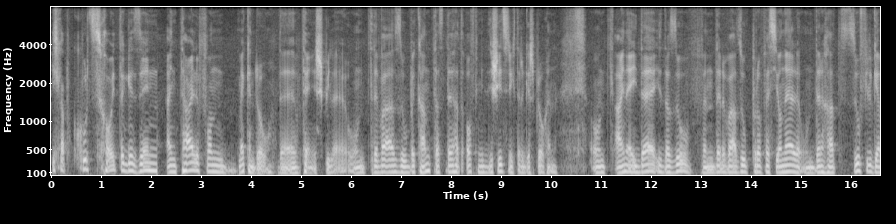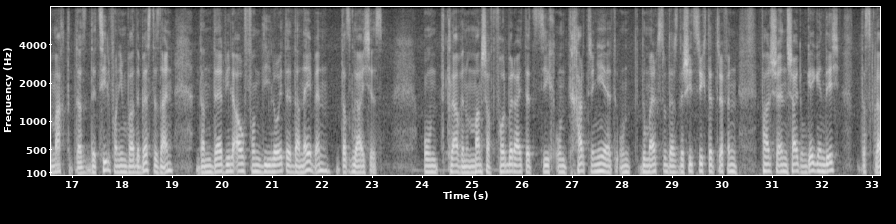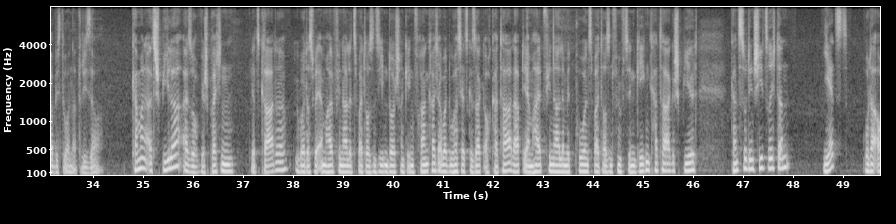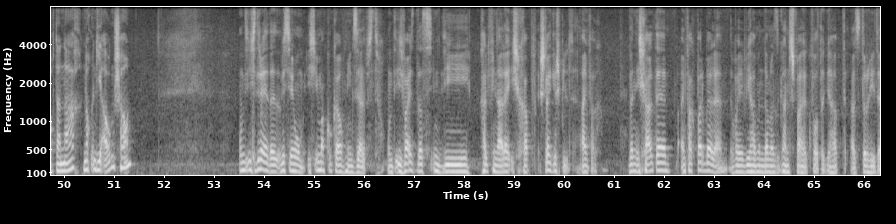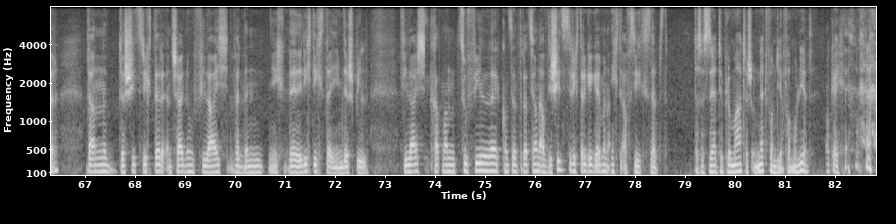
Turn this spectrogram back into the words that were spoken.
Ich habe kurz heute gesehen, ein Teil von McEnroe, der Tennisspieler, und der war so bekannt, dass der hat oft mit den Schiedsrichtern gesprochen. Und eine Idee ist das so, wenn der war so professionell und der hat so viel gemacht, dass der Ziel von ihm war, der Beste sein, dann der will auch von den Leuten daneben das Gleiche. Und klar, wenn eine Mannschaft vorbereitet sich und hart trainiert und du merkst, dass der Schiedsrichter treffen falsche Entscheidungen gegen dich, das klar bist du natürlich sauer. Kann man als Spieler, also wir sprechen jetzt gerade über das WM-Halbfinale 2007 Deutschland gegen Frankreich, aber du hast jetzt gesagt auch Katar, da habt ihr im Halbfinale mit Polen 2015 gegen Katar gespielt. Kannst du den Schiedsrichtern jetzt oder auch danach noch in die Augen schauen? Und ich drehe das ein bisschen um. Ich immer gucke auf mich selbst. Und ich weiß, dass in die Halbfinale ich habe schlecht gespielt. Einfach. Wenn ich halte einfach ein paar Bälle, weil wir haben damals ganz schwache Quote gehabt als Torhüter, dann der Schiedsrichter Entscheidung vielleicht werden nicht der richtigste in dem Spiel. Vielleicht hat man zu viel Konzentration auf die Schiedsrichter gegeben, nicht auf sich selbst. Das ist sehr diplomatisch und nett von dir formuliert. Okay.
